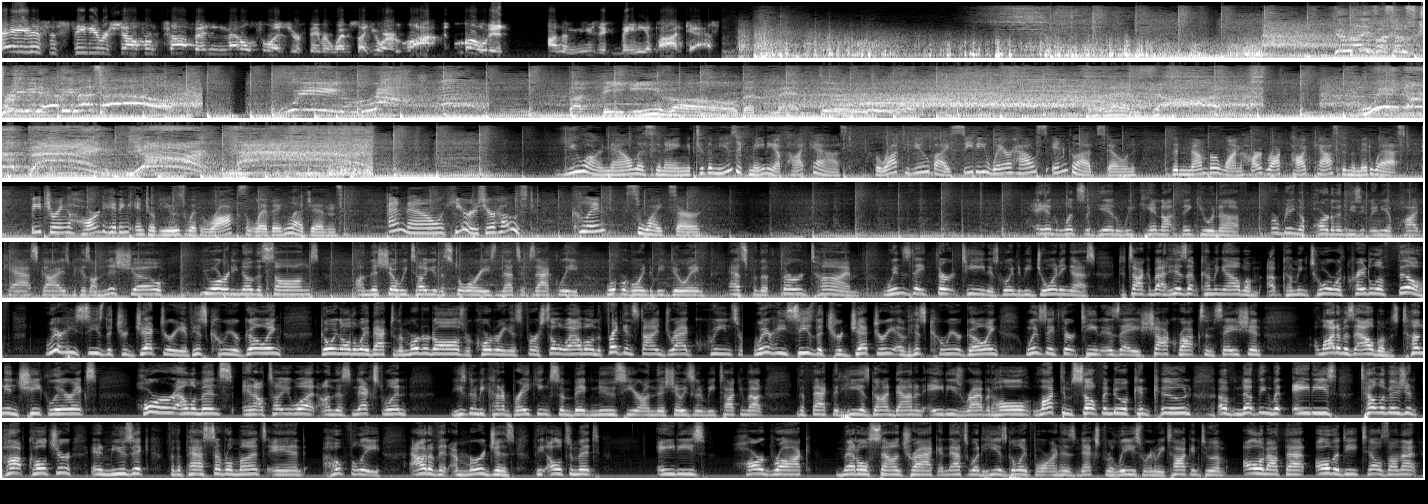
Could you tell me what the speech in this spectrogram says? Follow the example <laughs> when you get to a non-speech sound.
Hey, this is Stevie Rachelle from Tuff and Metal Sludge, your favorite website. You are locked and loaded on the Music Mania podcast. You ready for some screaming heavy metal? We rock! but the evil that men do lives on. We're gonna bang your You are now listening to the Music Mania podcast, brought to you by CD Warehouse in Gladstone, the number one hard rock podcast in the Midwest, featuring hard hitting interviews with rock's living legends. And now, here's your host, Clint Schweitzer. And once again, we cannot thank you enough for being a part of the Music Mania podcast, guys, because on this show, you already know the songs. On this show, we tell you the stories, and that's exactly what we're going to be doing. As for the third time, Wednesday 13 is going to be joining us to talk about his upcoming album, upcoming tour with Cradle of Filth, where he sees the trajectory of his career going, going all the way back to the Murderdolls, recording his first solo album, the Frankenstein Drag Queens, where he sees the trajectory of his career going. Wednesday 13 is a shock rock sensation. A lot of his albums, tongue in cheek lyrics, horror elements, and I'll tell you what, on this next one, He's going to be kind of breaking some big news here on this show. He's going to be talking about the fact that he has gone down an 80s rabbit hole, locked himself into a cocoon of nothing but 80s television, pop culture, and music for the past several months. And hopefully, out of it emerges the ultimate 80s hard rock metal soundtrack. And that's what he is going for on his next release. We're going to be talking to him all about that, all the details on that,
